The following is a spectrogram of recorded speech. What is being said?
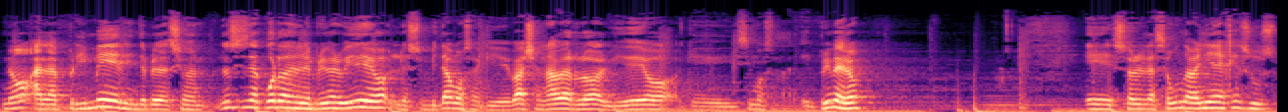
¿no? a la primera interpretación. No sé si se acuerdan en el primer video, los invitamos a que vayan a verlo, al video que hicimos el primero, eh, sobre la segunda venida de Jesús.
